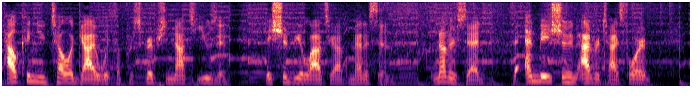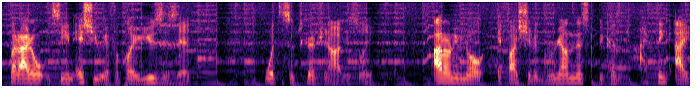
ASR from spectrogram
How can you tell a guy with a prescription not to use it? They should be allowed to have medicine. Another said, The NBA shouldn't advertise for it, but I don't see an issue if a player uses it. With the subscription, obviously. I don't even know if I should agree on this because I think I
